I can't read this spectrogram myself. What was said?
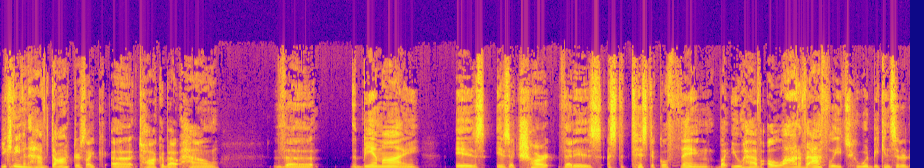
you can even have doctors like uh, talk about how the the BMI is is a chart that is a statistical thing, but you have a lot of athletes who would be considered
